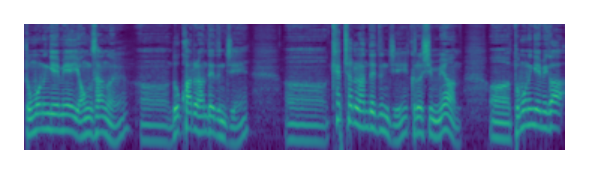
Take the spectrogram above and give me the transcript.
도모는 개미의 영상을, 어, 녹화를 한다든지, 어, 캡처를 한다든지, 그러시면, 어, 도모는 개미가,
